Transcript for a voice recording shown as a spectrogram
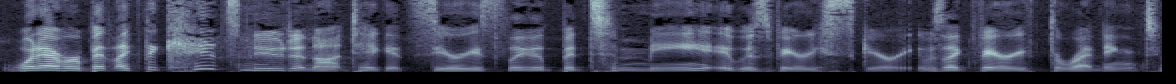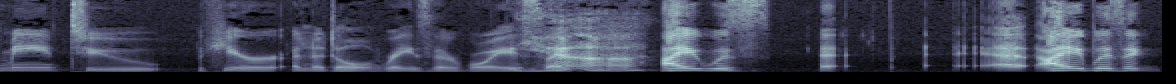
whatever. But like the kids knew to not take it seriously. But to me, it was very scary. It was like very threatening to me to hear an adult raise their voice. Yeah. Like, I was. I was a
